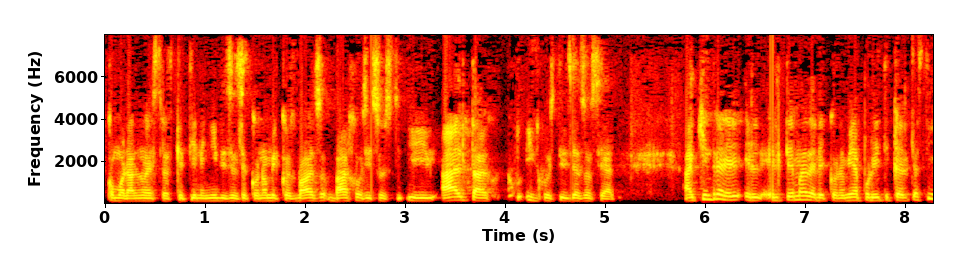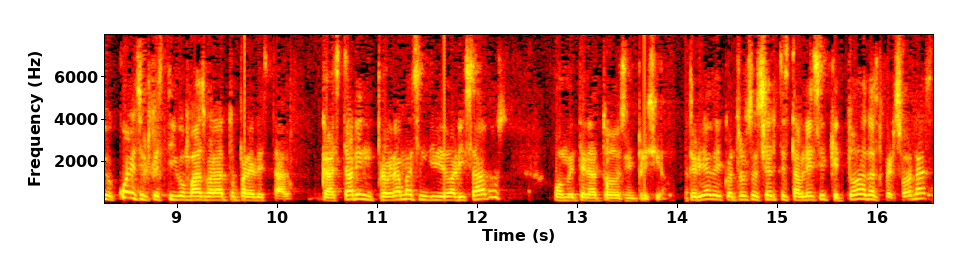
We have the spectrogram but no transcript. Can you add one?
como las nuestras, que tienen índices económicos bajos y, alta injusticia social? Aquí entra el, el, tema de la economía política del castigo. ¿Cuál es el castigo más barato para el Estado? ¿Gastar en programas individualizados o meter a todos en prisión? La teoría del control social te establece que todas las personas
